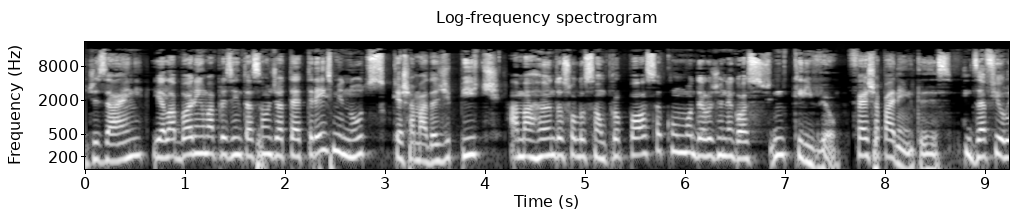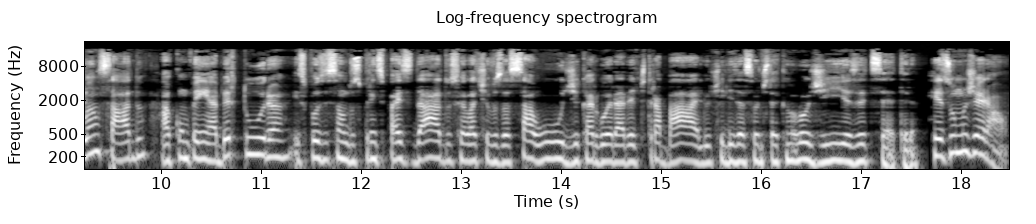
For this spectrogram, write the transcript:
Design, e elaborem uma apresentação de até 3 minutos, que é chamada de pitch, amarrando a solução proposta com um modelo de negócio incrível. Fecha parênteses. Desafio lançado, acompanhe a abertura, exposição dos principais dados relativos à saúde, carga horária de trabalho, utilização de tecnologias, etc. Resumo geral.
